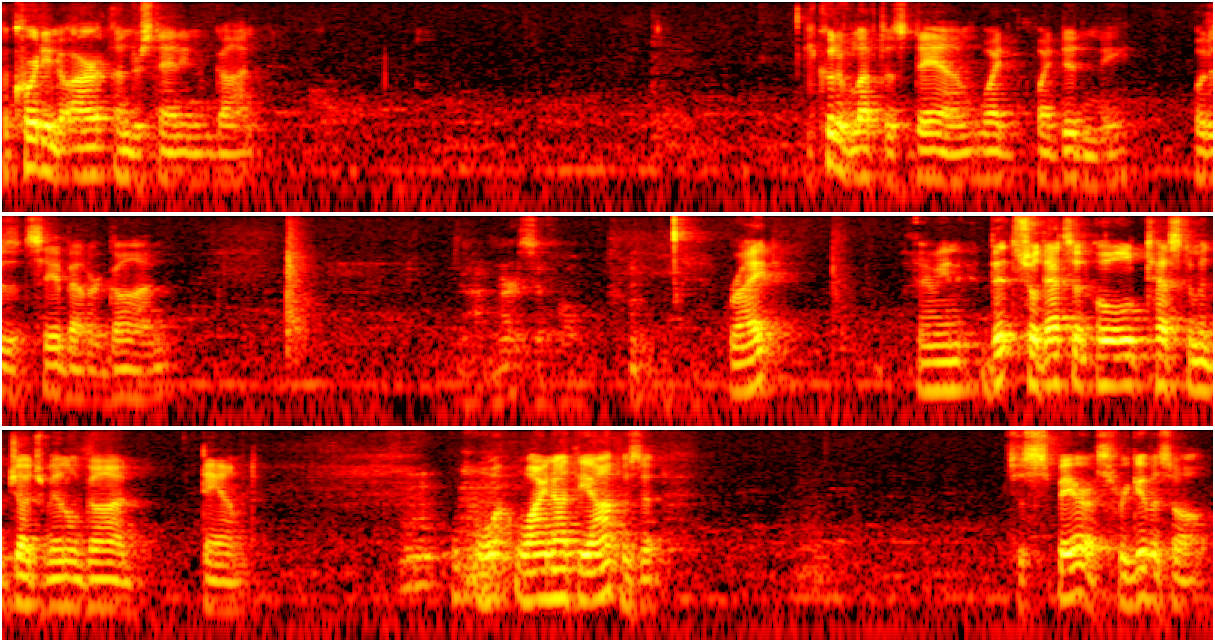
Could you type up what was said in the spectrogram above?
according to our understanding of God? Could have left us damned. Why, why didn't he? What does it say about our God? Not merciful. Right? I mean, that, so that's an Old Testament judgmental God, damned. Wh- Why not the opposite? Just spare us, forgive us all.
